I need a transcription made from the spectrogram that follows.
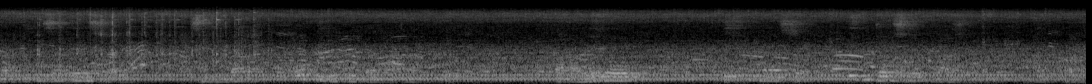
magiging sa Persia, simba o piniputan Pamarero, Tim Maso, Tim Joseph Maso, at Panginoon.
